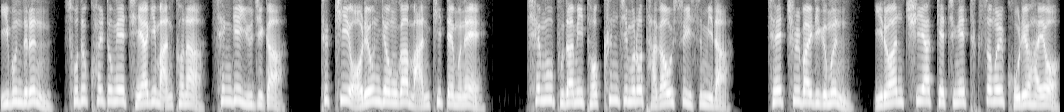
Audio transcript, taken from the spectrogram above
이분들은 소득 활동에 제약이 많거나 생계 유지가 특히 어려운 경우가 많기 때문에 채무 부담이 더 큰 짐으로 다가올 수 있습니다. 새 출발기금은 이러한 취약계층의 특성을 고려하여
